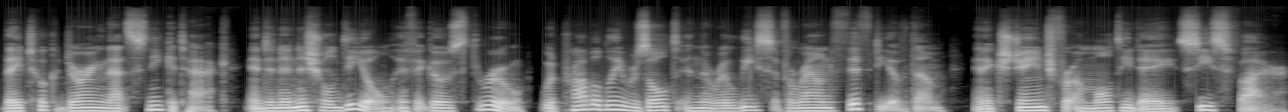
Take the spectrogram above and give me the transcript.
they took during that sneak attack, and an initial deal, if it goes through, would probably result in the release of around 50 of them in exchange for a multi day ceasefire.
